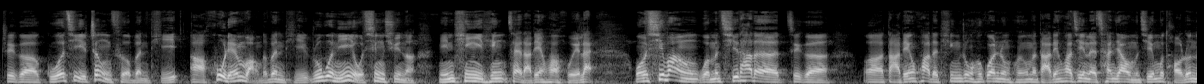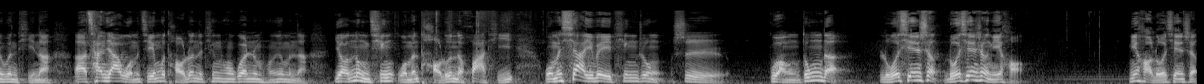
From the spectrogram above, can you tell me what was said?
这个国际政策问题啊，互联网的问题。如果您有兴趣呢，您听一听再打电话回来。我们希望我们其他的这个呃打电话的听众和观众朋友们打电话进来参加我们节目讨论的问题呢啊，参加我们节目讨论的听众和观众朋友们呢要弄清我们讨论的话题。我们下一位听众是。广东的罗先生，罗先生你好，你好罗先生，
